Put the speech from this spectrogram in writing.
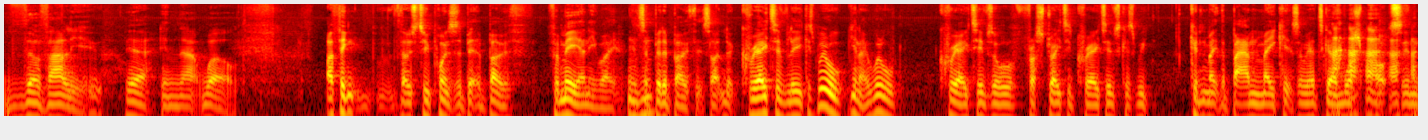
the value yeah. in that world. I think those two points is a bit of both for me anyway. It's a Mhm. bit of both. It's like look creatively because we're all you know we're all creatives or frustrated creatives because we couldn't make the band make it, so we had to go and wash pots in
